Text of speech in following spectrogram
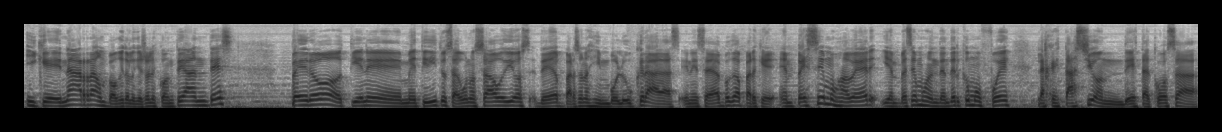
y que narra un poquito lo que yo les conté antes pero tiene metiditos algunos audios de personas involucradas en esa época para que empecemos a ver y empecemos a entender cómo fue la gestación de esta cosa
